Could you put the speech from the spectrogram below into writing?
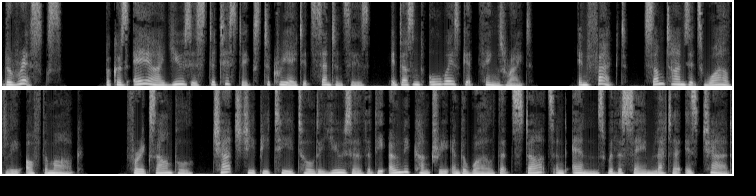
The risks. Because AI uses statistics to create its sentences, it doesn't always get things right. In fact, sometimes it's wildly off the mark. For example, ChatGPT told a user that the only country in the world that starts and ends with the same letter is Chad.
